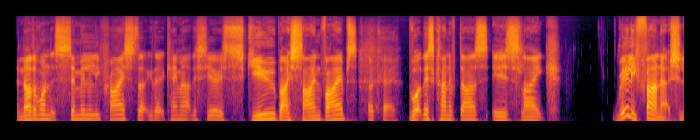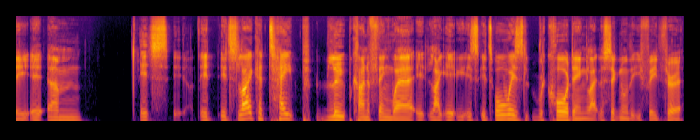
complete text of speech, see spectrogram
Another one that's similarly priced that, that came out this year is Skew by Sinevibes. Okay. What this kind of does is like really fun actually. It um it's it it's like a tape loop kind of thing where it like it, it's it's always recording like the signal that you feed through it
